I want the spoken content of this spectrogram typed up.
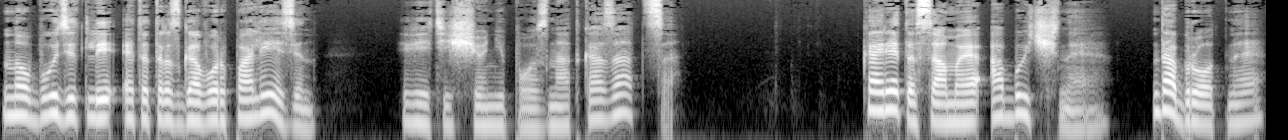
Но будет ли этот разговор полезен? Ведь еще не поздно отказаться. Карета самая обычная, добротная,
